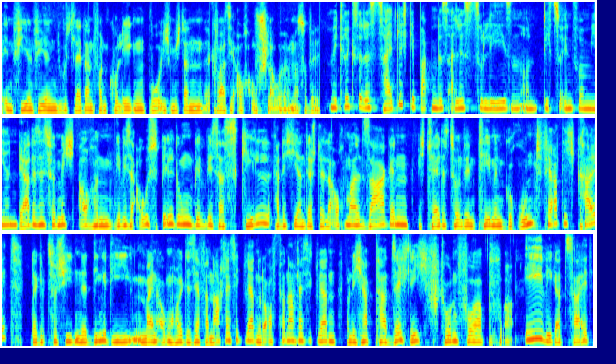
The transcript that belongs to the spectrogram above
in vielen, vielen Newslettern von Kollegen, wo ich mich dann quasi auch aufschlaue, wenn man so will. Wie kriegst du das zeitlich gebacken, das alles zu lesen und dich zu informieren? Ja, das ist für mich auch eine gewisse Ausbildung, gewisser Skill, kann ich hier an der Stelle auch mal sagen. Ich zähle das zu den Themen Grundfertigkeit. Da gibt es verschiedene Dinge, die in meinen Augen heute sehr vernachlässigt werden oder oft vernachlässigt werden. Und ich habe tatsächlich schon vor pff, ewiger Zeit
